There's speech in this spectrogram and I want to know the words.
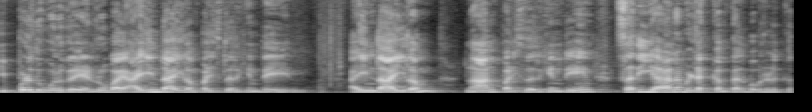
இப்பொழுது கூறுகிறேன் ரூபாய் ஐந்தாயிரம் பரிசு தருகின்றேன். ஐந்தாயிரம் நான் பரிசு தருகின்றேன் சரியான விளக்கம் தருபவர்களுக்கு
